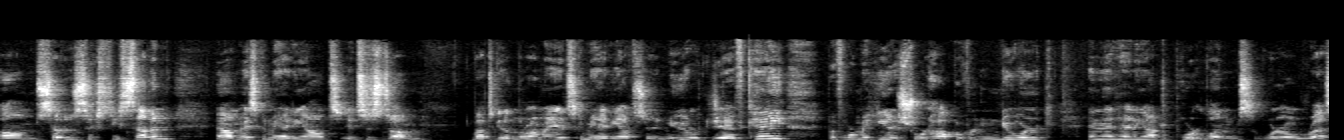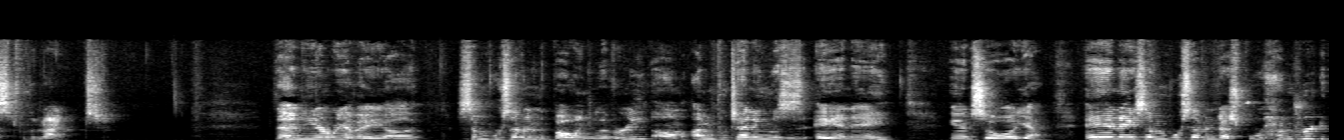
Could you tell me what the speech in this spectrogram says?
um, 767. Um, it's going to be heading out, it's just um, about to get on the runway. It's going to be heading out to New York JFK before making a short hop over to Newark and then heading out to Portland where it'll rest for the night. Then here we have a uh, 747 in the Boeing livery. Um, I'm pretending this is ANA. And so, uh, yeah, ANA 747-400.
